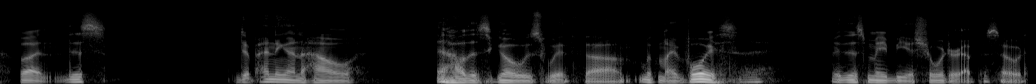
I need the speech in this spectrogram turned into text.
but this depending on how how this goes with uh, with my voice, this may be a shorter episode,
